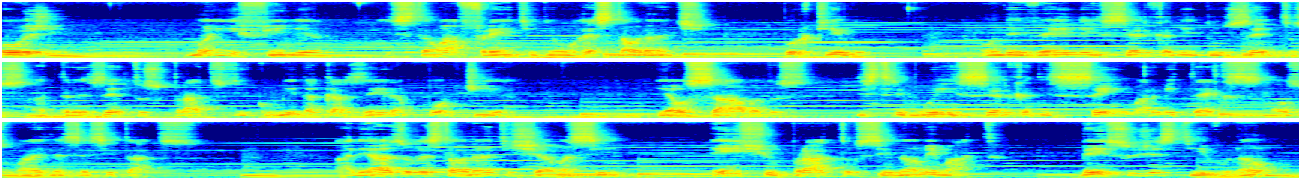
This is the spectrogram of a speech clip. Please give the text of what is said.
Hoje, mãe e filha estão à frente de um restaurante por quilo, onde vendem cerca de 200 a 300 pratos de comida caseira por dia, e aos sábados distribuem cerca de 100 marmitex aos mais necessitados. Aliás, o restaurante chama-se Enche o Prato Se Não Me Mato. Bem sugestivo, não?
